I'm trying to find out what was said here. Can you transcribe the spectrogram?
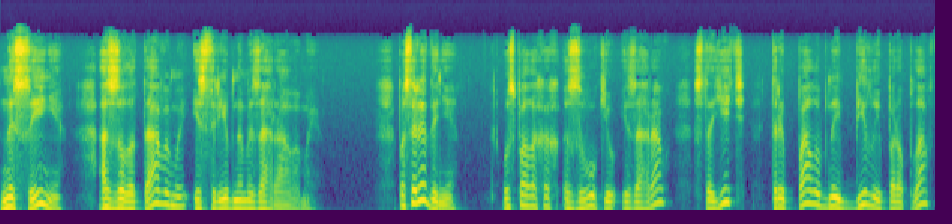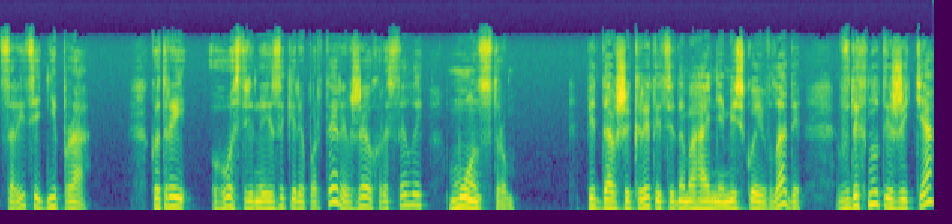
не сині, а з золотавими і срібними загравами. Посередині, у спалахах звуків і заграв, стоїть трипалубний білий пароплав цариці Дніпра, котрий гострі на язики репортери вже охрестили монстром. Піддавши критиці намагання міської влади вдихнути життя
